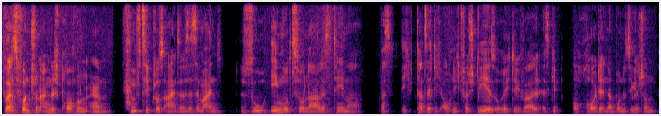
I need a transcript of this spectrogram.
Du hattest vorhin schon angesprochen, ähm, 50 plus 1. Das ist immer ein so emotionales Thema, was ich tatsächlich auch nicht verstehe so richtig, weil es gibt auch heute in der Bundesliga schon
